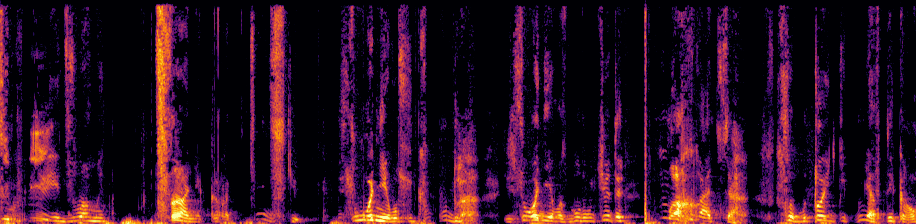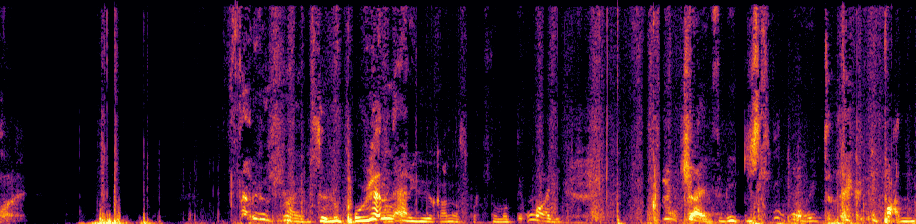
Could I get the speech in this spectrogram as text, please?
привіт! З вами Саня Каратинський. І сьогодні я вас учу буду. І сьогодні я вас буду вчити махатися, щоб той тип не втикав. Заряджаємося любою енергію, яка нас просто мотивує. Включаємо собі якийсь новий трек і погнали.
